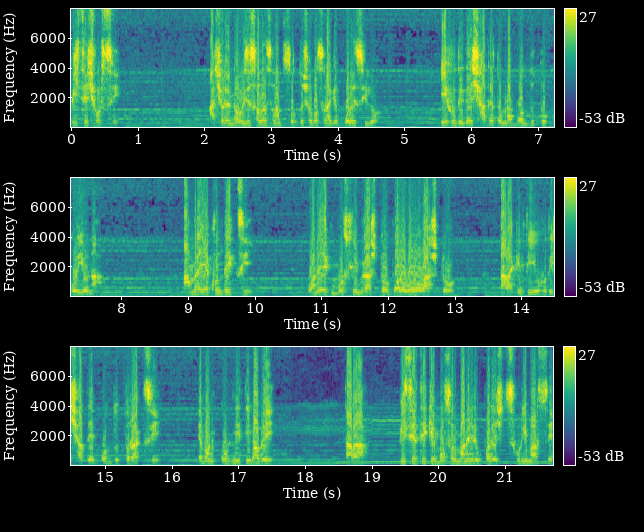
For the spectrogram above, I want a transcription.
পিছে সরছে। আসলে নবীজ সাল্লাহ সাল্লাম চোদ্দশো বছর আগে বলেছিল, ইহুদিদের সাথে তোমরা বন্ধুত্ব করিও না। আমরা এখন দেখছি অনেক মুসলিম রাষ্ট্র, বড় বড় রাষ্ট্র, তারা কিন্তু ইহুদির সাথে বন্ধুত্ব রাখছে। এবং কূটনীতিভাবে তারা পিছে থেকে মুসলমানের উপরে ছুরি মারছে।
